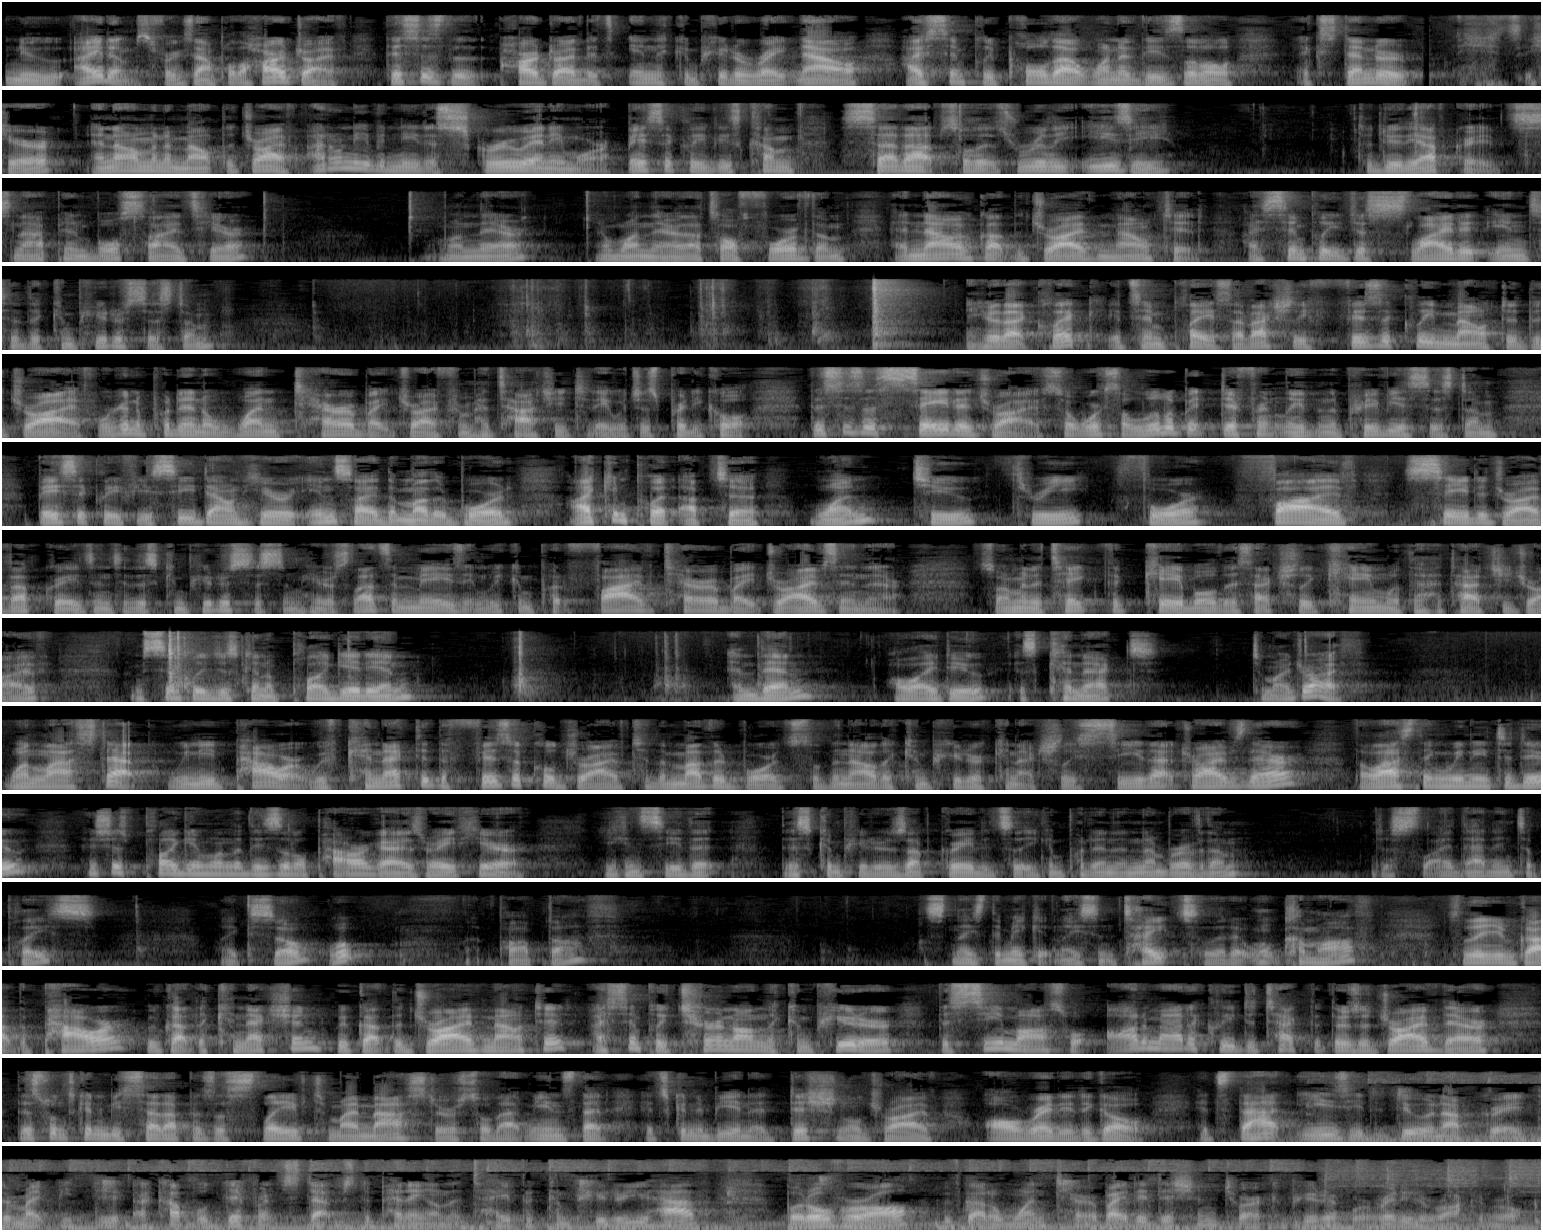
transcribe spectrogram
new items. For example, the hard drive. This is the hard drive that's in the computer right now. I've simply pulled out one of these little extender here, and now I'm going to mount the drive. I don't even need a screw anymore. Basically, these come set up so that it's really easy to do the upgrade. Snap in both sides here, one there, and one there. That's all four of them. And now I've got the drive mounted. I simply just slide it into the computer system. And hear that click? It's in place. I've actually physically mounted the drive. We're going to put in a one terabyte drive from Hitachi today, which is pretty cool. This is a SATA drive, so it works a little bit differently than the previous system. Basically, if you see down here inside the motherboard, I can put up to one, two, three, four, five SATA drive upgrades into this computer system here. So that's amazing. We can put five terabyte drives in there. So I'm going to take the cable. This actually came with the Hitachi drive. I'm simply just going to plug it in. And then all I do is connect to my drive. One last step, we need power. We've connected the physical drive to the motherboard so that now the computer can actually see that drive's there. The last thing we need to do is just plug in one of these little power guys right here you can see that this computer is upgraded so you can put in a number of them. Just slide that into place like so. Whoop, that popped off. It's nice to make it nice and tight so that it won't come off. So then you've got the power, we've got the connection, we've got the drive mounted. I simply turn on the computer. The CMOS will automatically detect that there's a drive there. This one's going to be set up as a slave to my master, so that means that it's going to be an additional drive all ready to go. It's that easy to do an upgrade. There might be a couple different steps depending on the type of computer you have, but overall, we've got a one terabyte addition to our computer. We're ready to rock and roll.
